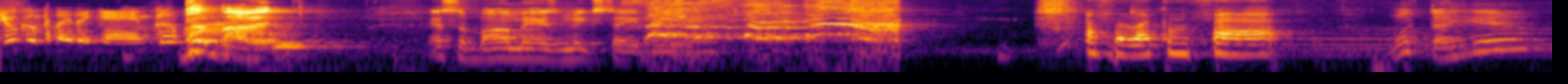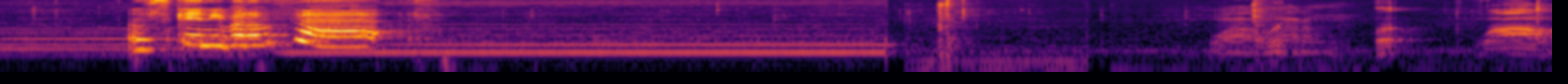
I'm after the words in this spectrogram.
You can play the game. Goodbye. goodbye. That's a bomb ass mixtape. I feel like I'm fat. What the hell? I'm skinny, but I'm fat. Wow, I don't. What? Wow.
